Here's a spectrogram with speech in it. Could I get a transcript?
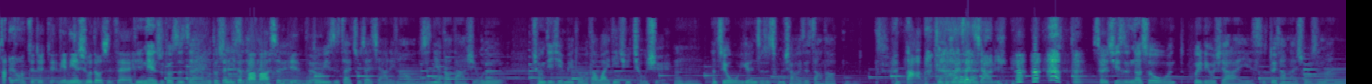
哎呦，对对对，连念书都是在，连念书都是在，我都是一直在，在爸妈身边，我都一直在住在家里，然后一直念到大学。我的兄弟姐妹都到外地去求学，嗯哼，那只有我一个人，就是从小一直长到很大了，就还在家里。所以其实那时候我会留下来，也是对他们来说也是蛮，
